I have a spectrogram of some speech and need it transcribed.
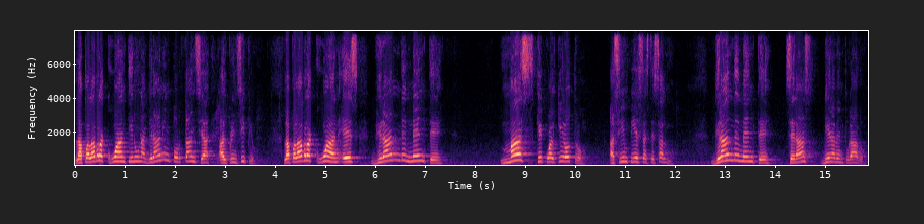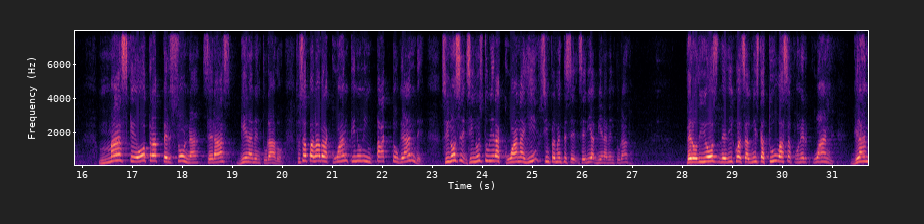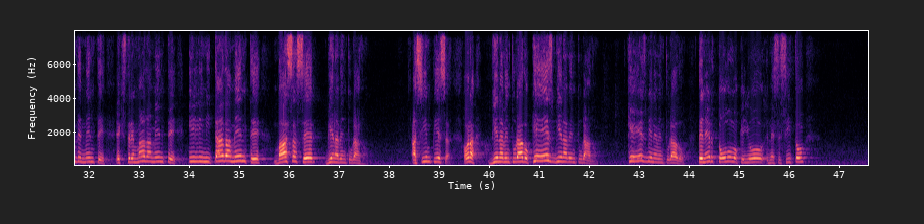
La palabra Juan tiene una gran importancia al principio. La palabra Juan es grandemente más que cualquier otro. Así empieza este salmo. Grandemente serás bienaventurado. Más que otra persona serás bienaventurado. Esa palabra Juan tiene un impacto grande. Si no, si, no estuviera Juan allí, simplemente sería bienaventurado. Pero Dios le dijo al salmista, tú vas a poner Juan grandemente, extremadamente, ilimitadamente, vas a ser bienaventurado. Así empieza. Ahora, bienaventurado, ¿qué es bienaventurado? ¿Qué es bienaventurado? Tener todo lo que yo necesito,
